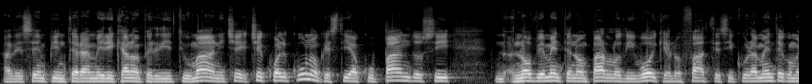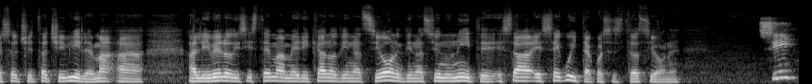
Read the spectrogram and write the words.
ad esempio, interamericano per i diritti umani? C'è, c'è qualcuno che stia occupandosi? No, ovviamente non parlo di voi che lo fate sicuramente come società civile, ma a, a livello di sistema americano di nazioni, di Nazioni Unite, è, è seguita questa situazione? Sì,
